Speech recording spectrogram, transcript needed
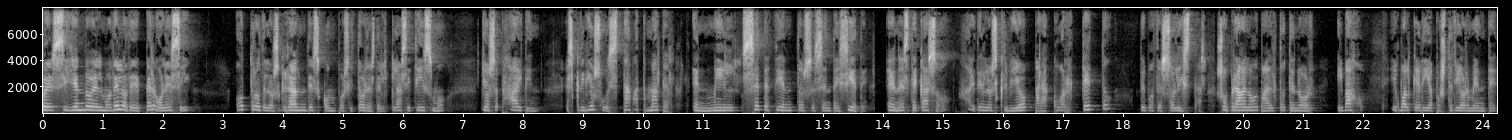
Pues siguiendo el modelo de Pergolesi, otro de los grandes compositores del clasicismo, Joseph Haydn, escribió su Stabat Mater en 1767. En este caso, Haydn lo escribió para cuarteto de voces solistas, soprano, alto, tenor y bajo, igual que haría posteriormente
